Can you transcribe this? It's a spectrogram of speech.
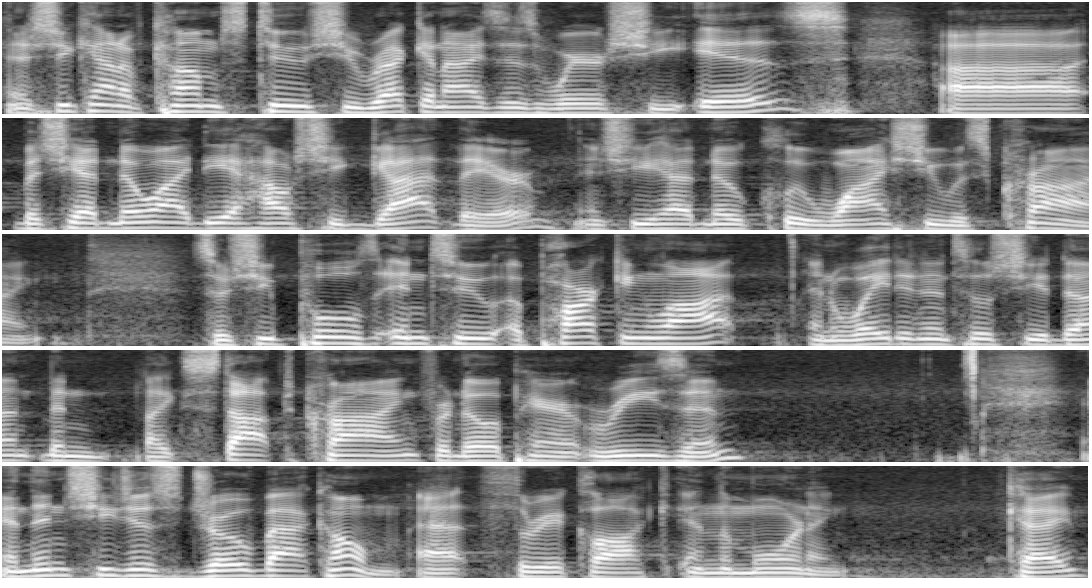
And she kind of comes to, she recognizes where she is, uh, but she had no idea how she got there, and she had no clue why she was crying. So she pulls into a parking lot and waited until she had done, been like stopped crying for no apparent reason. And then she just drove back home at three o'clock in the morning. Okay?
